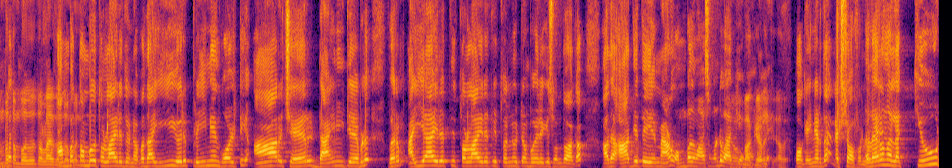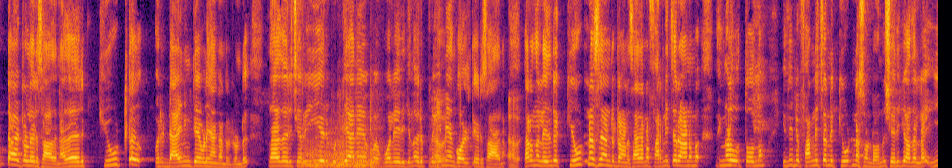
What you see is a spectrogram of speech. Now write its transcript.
അമ്പത്തൊമ്പത് തൊള്ളായിരത്തി ഉണ്ട് അപ്പോൾ ഈ ഒരു പ്രീമിയം ക്വാളിറ്റി ആറ് ചെയർ ഡൈനിങ് ടേബിൾ വെറും അയ്യായിരത്തി തൊള്ളായിരത്തി തൊണ്ണൂറ്റൊമ്പത് രൂപയ്ക്ക് സ്വന്തമാക്കാം. അത് ആദ്യത്തെ ഇ എം ആണ് ഒമ്പത് മാസം കൊണ്ട് ബാക്കി ഓക്കെ ഇനി അടുത്ത നെക്സ്റ്റ് ഓഫർ വേറെ ഒന്നുമല്ല ക്യൂട്ടായിട്ടുള്ള ഒരു സാധനം. അതായത് ക്യൂട്ട് ഒരു ഡൈനിങ് ടേബിൾ ഞാൻ കണ്ടിട്ടുണ്ട്. അതായത് ഒരു ചെറിയൊരു കുട്ടിയാനെ പോലെ ഇരിക്കുന്ന ഒരു പ്രീമിയം ക്വാളിറ്റി ഒരു സാധനം. കാരണം എന്നല്ല ഇതിന്റെ ക്യൂട്ട്നെസ് കണ്ടിട്ടാണ്. സാധാരണ ഫർണിച്ചർ കാണുമ്പോൾ നിങ്ങൾ തോന്നും ഇതിന്റെ ഫർണിച്ചറിന്റെ ക്യൂട്ട്നെസ് ഉണ്ടോ എന്ന്. ശരിക്കും അതല്ല ഈ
